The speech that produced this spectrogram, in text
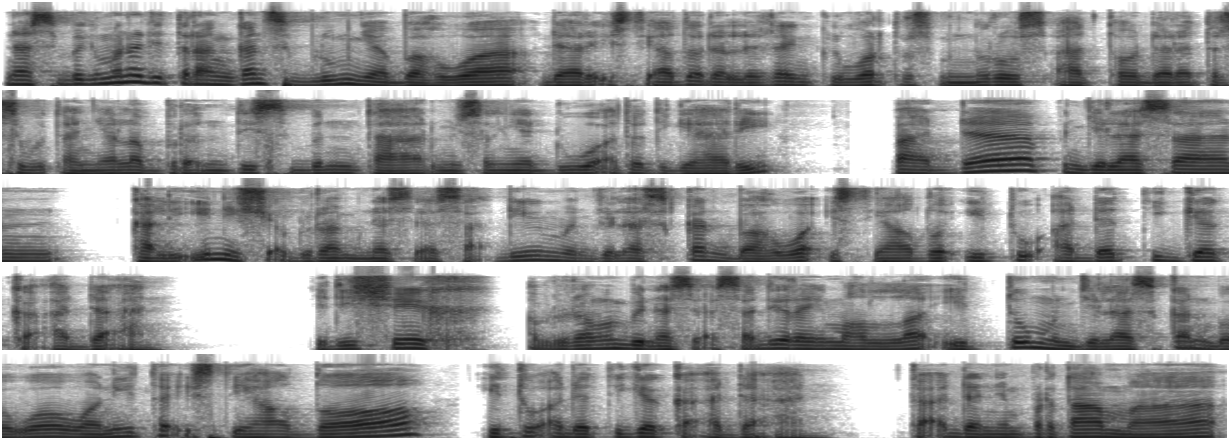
Nah, sebagaimana diterangkan sebelumnya bahwa darah istiadah adalah darah yang keluar terus-menerus atau darah tersebut hanyalah berhenti sebentar, misalnya 2 atau 3 hari. Pada penjelasan kali ini Syekh Abdurrahman bin Nasir Sa'di menjelaskan bahwa istiadah itu ada tiga keadaan. Jadi Syekh Abdurrahman bin Nasir Asadi rahimahullah itu menjelaskan bahwa wanita istihadah itu ada tiga keadaan. Keadaan yang pertama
